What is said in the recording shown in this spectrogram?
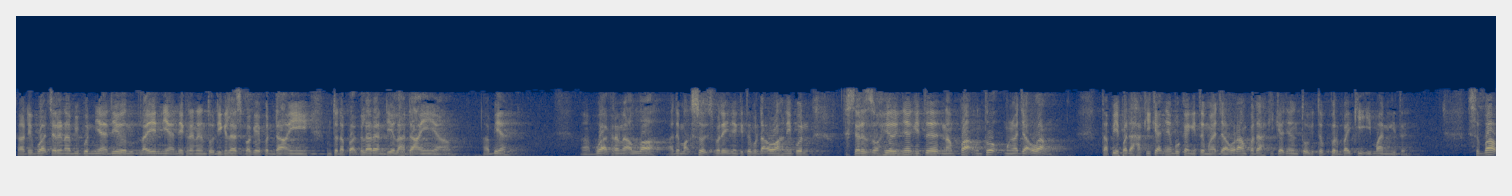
Kalau dia buat cara Nabi pun niat dia lain niat dia kerana untuk digelar sebagai pendai untuk dapat gelaran dialah dai ya. Habis ya. Ha, buat kerana Allah ada maksud sebaliknya kita berdakwah ni pun secara zahirnya kita nampak untuk mengajak orang. Tapi pada hakikatnya bukan kita mengajak orang, pada hakikatnya untuk kita perbaiki iman kita. Sebab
